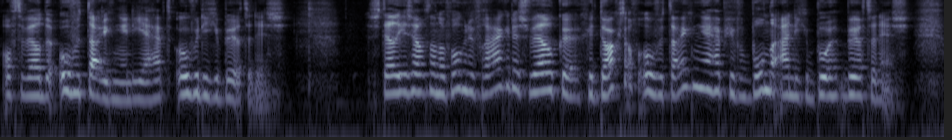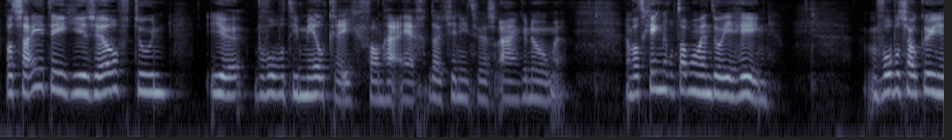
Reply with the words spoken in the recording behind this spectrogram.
oftewel de overtuigingen die je hebt over die gebeurtenis. Stel jezelf dan de volgende vragen. Dus welke gedachten of overtuigingen heb je verbonden aan die gebeurtenis? Wat zei je tegen jezelf toen je bijvoorbeeld die mail kreeg van HR dat je niet was aangenomen? En wat ging er op dat moment door je heen? Bijvoorbeeld zou kun je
